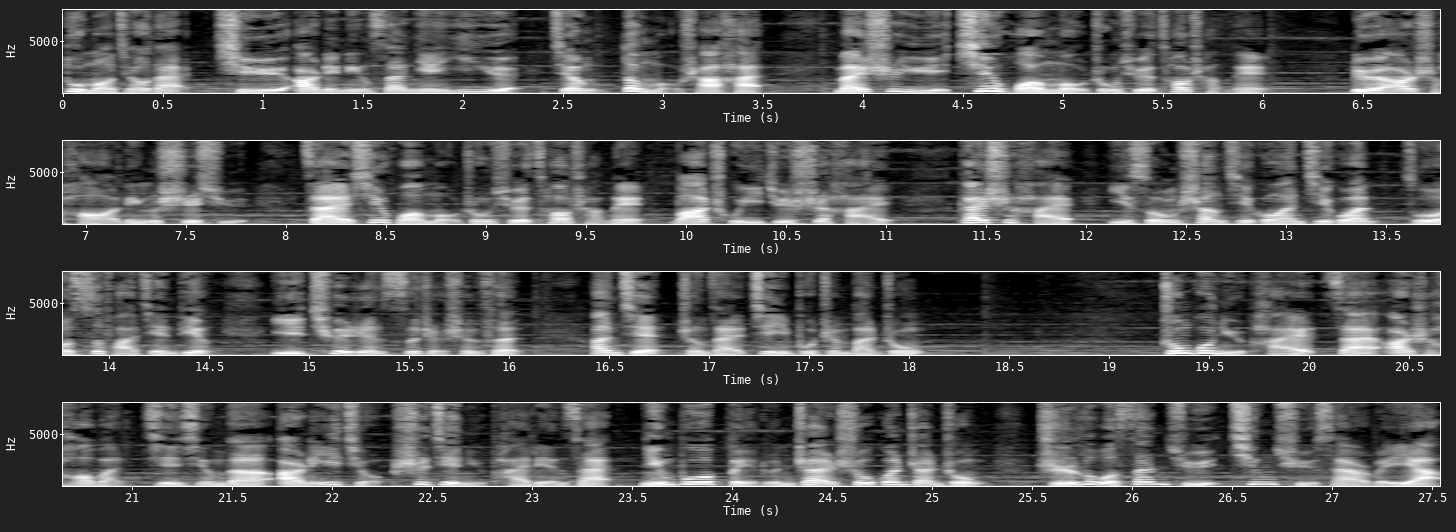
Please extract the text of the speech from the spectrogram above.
杜某交代，其于二零零三年一月将邓某杀害，埋尸于新晃某中学操场内。六月二十号零时许，在新晃某中学操场内挖出一具尸骸，该尸骸已送上级公安机关做司法鉴定，已确认死者身份，案件正在进一步侦办中。中国女排在二十号晚进行的二零一九世界女排联赛宁波北仑站收官战中，直落三局轻取塞尔维亚，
